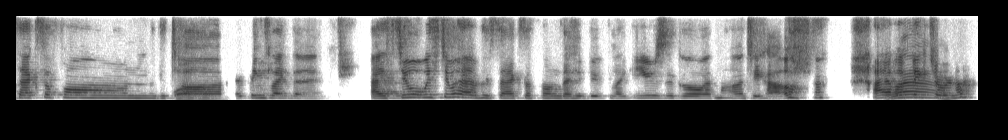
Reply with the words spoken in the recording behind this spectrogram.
saxophone, guitar, Whoa. things like that. I still we still have his saxophone that he built like years ago at my auntie house. I have wow. a picture.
